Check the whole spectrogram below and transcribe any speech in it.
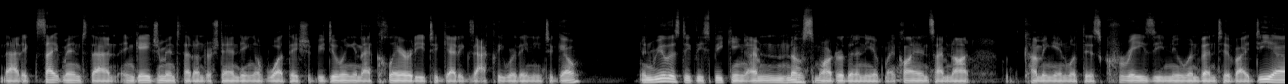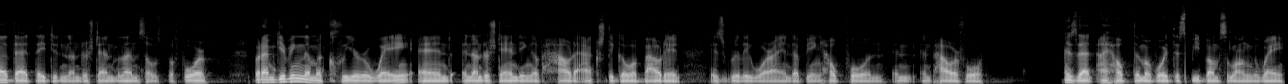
that excitement, that engagement, that understanding of what they should be doing and that clarity to get exactly where they need to go. And realistically speaking, I'm no smarter than any of my clients. I'm not coming in with this crazy new inventive idea that they didn't understand themselves before. But I'm giving them a clear way and an understanding of how to actually go about it is really where I end up being helpful and, and, and powerful. Is that I help them avoid the speed bumps along the way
